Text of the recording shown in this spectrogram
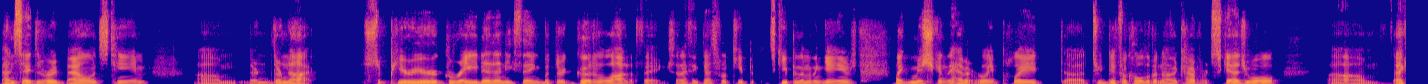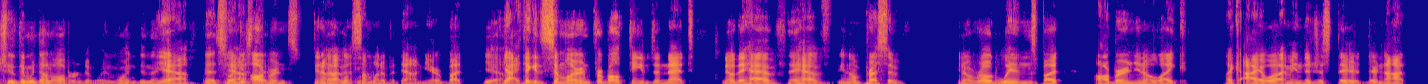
Penn State's a very balanced team. Um, they're they're not superior grade at anything, but they're good at a lot of things, and I think that's what keep it's keeping them in the games. Like Michigan, they haven't really played uh, too difficult of a non-conference schedule. Um, actually, they went down to Auburn and won, didn't they? Yeah, that's so yeah, I guess Auburn's you know having somewhat of a down year, but yeah, yeah, I think it's similar and for both teams in that you know they have they have you know impressive you know road wins, but Auburn you know like like Iowa, I mean they're just they're they're not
